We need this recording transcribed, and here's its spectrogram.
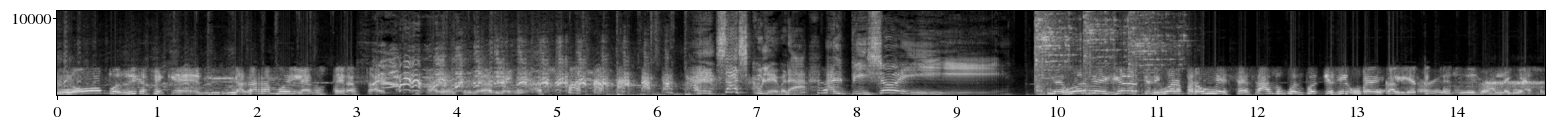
No, pues fíjate que me agarra muy lejos, pero hasta ahí. ¡Sas culebra! ¡Al piso y... Mejor me dijeras que si fuera para un becesazo, pues fue que sí en caliente. Ay, sí, leñazo,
